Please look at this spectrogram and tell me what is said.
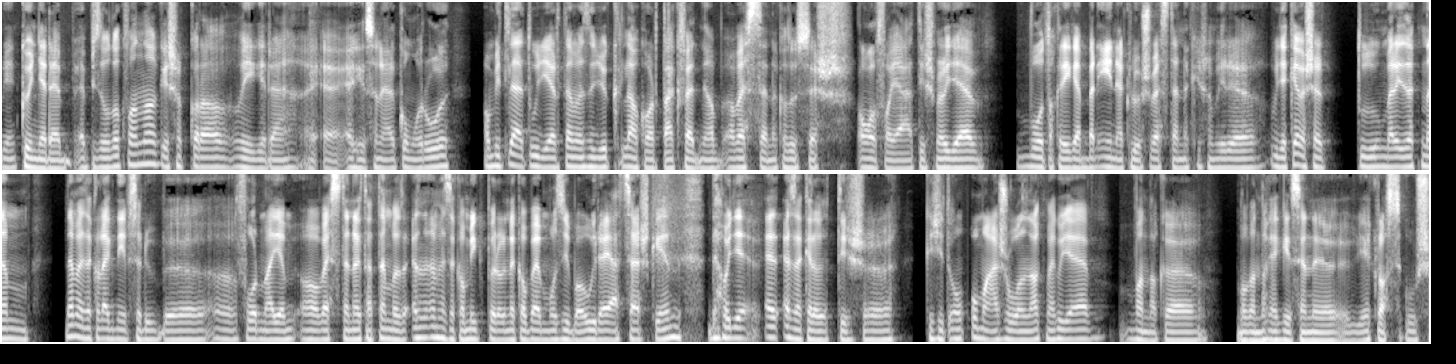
ilyen könnyedebb epizódok vannak, és akkor a végére e, e, egészen elkomorul, amit lehet úgy értelmezni, hogy ők le akarták fedni a Westernnek az összes alfaját is, mert ugye voltak régebben éneklős Westernnek is, amire ugye keveset tudunk, mert ezek nem, nem ezek a legnépszerűbb formái a Westernnek, tehát nem, az, nem ezek a mik pörögnek a bemoziba újrajátszásként, de hogy e, ezek előtt is kicsit omázsolnak, meg ugye vannak magadnak egészen ugye, klasszikus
